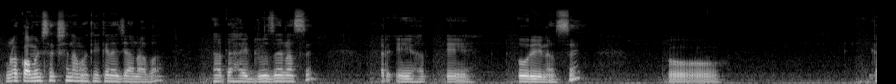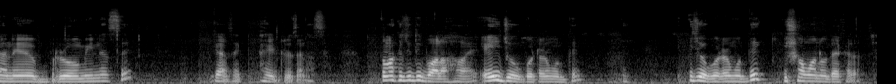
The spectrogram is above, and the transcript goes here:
তোমরা কমেন্ট সেকশনে আমাকে এখানে জানাবা। হাতে হাইড্রোজেন আছে আর এই হাতে ক্লোরিন আছে। তো এখানে ব্রোমিন আছে, ঠিক আছে? হাইড্রোজেন আছে। তোমাকে যদি বলা হয় এই যৌগটার মধ্যে, এই যৌগটার মধ্যে কি সমানো দেখা যাচ্ছে?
